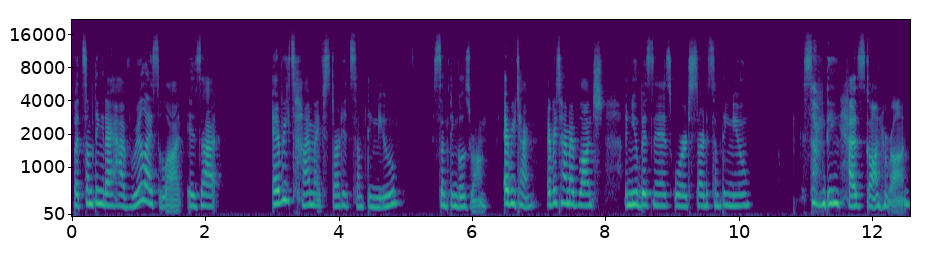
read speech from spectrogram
But something that I have realized a lot is that every time I've started something new, something goes wrong. Every time. Every time I've launched a new business or started something new, something has gone wrong.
